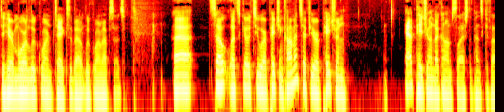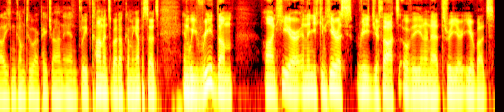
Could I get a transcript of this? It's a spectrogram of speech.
to hear more lukewarm takes about lukewarm episodes. Uh, so let's go to our patron comments. If you're a patron at patreon.com slash the Pensky file, you can come to our Patreon and leave comments about upcoming episodes, and we read them on here, and then you can hear us read your thoughts over the internet through your earbuds.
